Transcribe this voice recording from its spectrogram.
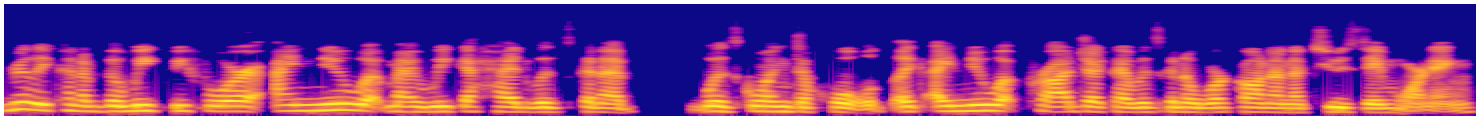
really kind of the week before, I knew what my week ahead was gonna was going to hold. Like I knew what project I was going to work on on a Tuesday morning.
